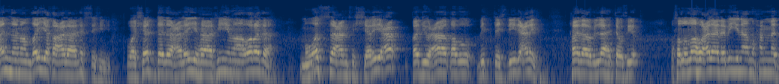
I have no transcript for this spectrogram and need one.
أن من ضيق على نفسه وشدد عليها فيما ورد موسعا في الشريعة قد يعاقب بالتشديد عليه. هذا وبالله التوفيق. وصلى الله على نبينا محمد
